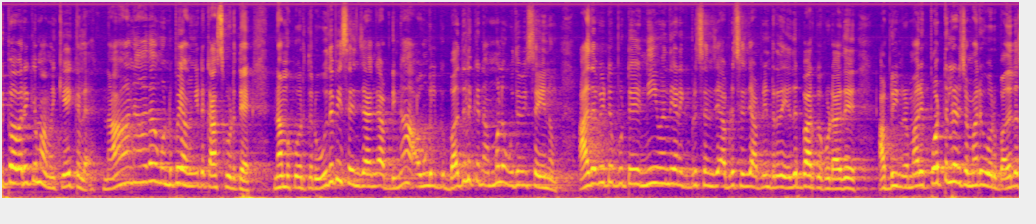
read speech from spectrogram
இப்போ வரைக்கும் அவன் கேட்கல. நானாக தான் கொண்டு போய் அவங்ககிட்ட காசு கொடுத்தேன். நமக்கு ஒருத்தர் உதவி செஞ்சாங்க அப்படின்னா அவங்களுக்கு பதிலுக்கு நம்மளும் உதவி செய்யணும். அதை விட்டு போட்டு நீ வந்து எனக்கு இப்படி செஞ்ச அப்படி செஞ்ச அப்படின்றத எதிர்பார்க்கக்கூடாது. அப்படின்ற மாதிரி பொட்டில் அடிச்ச மாதிரி ஒரு பதிலை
